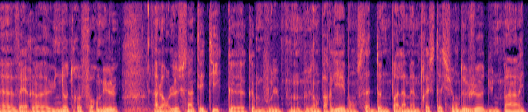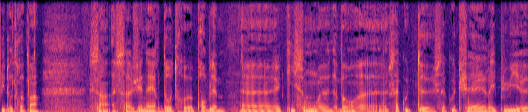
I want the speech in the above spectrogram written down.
euh, vers une autre formule. Alors le synthétique, euh, comme vous, vous en parliez, bon, ça donne pas la même prestation de jeu d'une part, et puis d'autre part ça, ça génère d'autres problèmes euh, qui sont euh, d'abord euh, ça coûte ça coûte cher et puis euh,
